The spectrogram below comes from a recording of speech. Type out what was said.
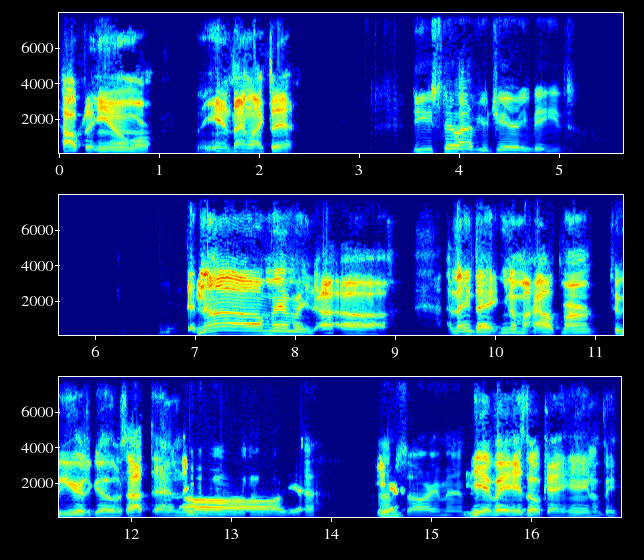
talk to him or anything like that. do you still have your Jerry beads? No, man, man, uh, uh, I think that you know my house burned two years ago. Out there, and they, Oh yeah. Yeah. I'm sorry, man. yeah, but it's okay. It ain't no big.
